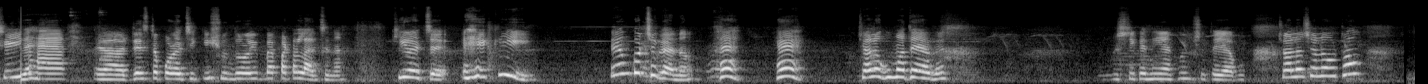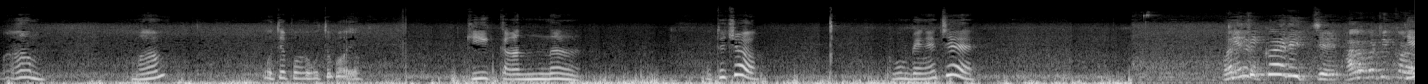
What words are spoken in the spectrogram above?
সেই হ্যাঁ ড্রেসটা পরেছি। কি সুন্দর ওই ব্যাপারটা লাগছে না। কি হয়েছে? এ কি? এরকম করছ কেন? হ্যাঁ হ্যাঁ চলো ঘুমাতে যাবে বৃষ্টিকে নিয়ে এখন শুতে যাব। চলো চলো ওঠো। মাম মাম উঠে পড়ো উঠে পড়ো। কি কান্না। উঠেছ? ঘুম ভেঙেছে? কে ঠিক করে দিচ্ছে? কে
